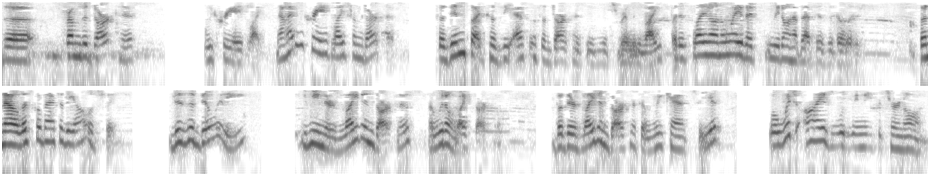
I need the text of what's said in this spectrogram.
The, from the darkness, we create light. Now, how do you create light from darkness? Because inside, because the essence of darkness is it's really light, but it's light on a way that we don't have that visibility. So now let's go back to the Aleph thing. Visibility, you mean there's light in darkness. We don't like darkness, but there's light in darkness and we can't see it. Well, which eyes would we need to turn on?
